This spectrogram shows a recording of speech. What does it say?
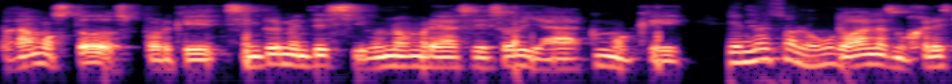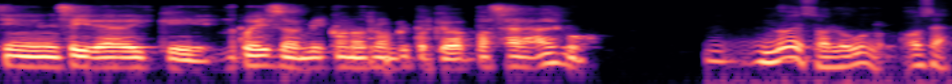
pagamos todos, porque simplemente si un hombre hace eso, ya como que, que no es solo uno. todas las mujeres tienen esa idea de que no puedes dormir con otro hombre porque va a pasar algo. No es solo uno, o sea,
